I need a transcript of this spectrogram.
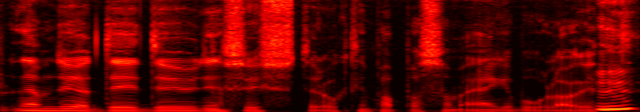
nämnde ju att det är du, din syster och din pappa som äger bolaget. Mm.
